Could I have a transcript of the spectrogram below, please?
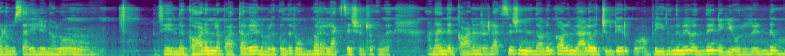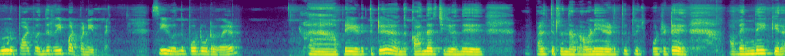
உடம்பு சரியில்லைனாலும் சரி இந்த கார்டனில் பார்த்தாவே நம்மளுக்கு வந்து ரொம்ப ரிலாக்ஸேஷன் இருக்குங்க. ஆனால் இந்த கார்டன் ரிலாக்ஸேஷன் இருந்தாலும் கார்டன் வேலை வச்சுக்கிட்டே இருக்கும். அப்படி இருந்துமே வந்து இன்றைக்கி ஒரு ரெண்டு மூணு பாட் வந்து ரீபாட் பண்ணியிருக்கிறேன் சீடு வந்து போட்டு விட்ருக்குறேன் அப்படியே எடுத்துட்டு அந்த காந்தாரி செடி வந்து பழுத்துட்ருந்தாங்க அவனையும் எடுத்து தூக்கி போட்டுட்டு வெந்தயக்கீரை.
